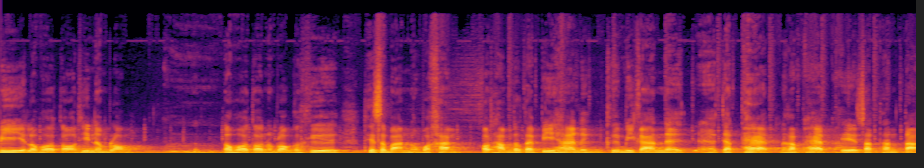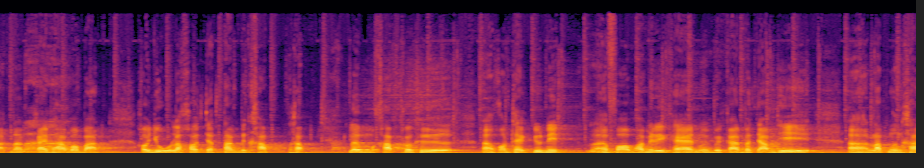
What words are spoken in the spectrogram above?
มีรพสตที่นำร่องอืมรพสตนำร่องก็คือเทศบาลหนองปลาข้างเขาทำตั้งแต่ปี 51 คือมีการเนี่ยเอ่อจัดแพทย์นะครับแพทย์เภสัชทันตะนักกายภาพบำบัดเขาอยู่แล้วเขาจัดตั้งเป็นครับนะครับเริ่มครับก็คืออ่า contact unit อ่า for primary care หน่วยบริการประจำที่อ่า รับเงินค่า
